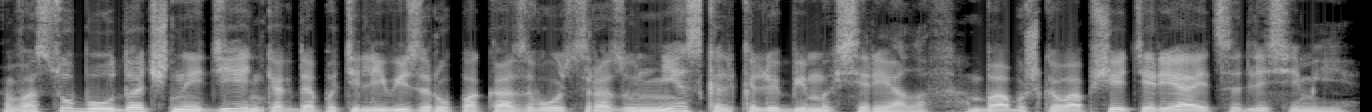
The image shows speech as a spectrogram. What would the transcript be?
В особо удачный день, когда по телевизору показывают сразу несколько любимых сериалов, бабушка вообще теряется для семьи.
